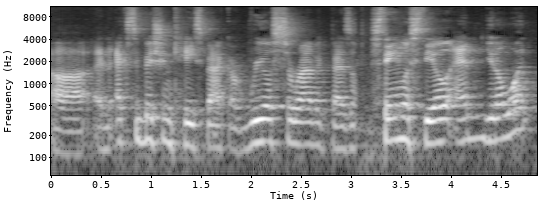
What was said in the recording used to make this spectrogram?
uh, an exhibition case back, a real ceramic bezel, stainless steel, and you know what?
